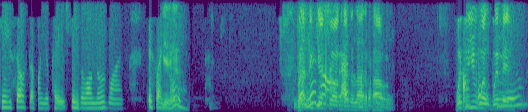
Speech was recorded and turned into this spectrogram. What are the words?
can you sell stuff on your page? Things along those lines. It's like, Yeah. man. But I think your no, song I- has a I lot of power. What do Oh, you want women? you.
